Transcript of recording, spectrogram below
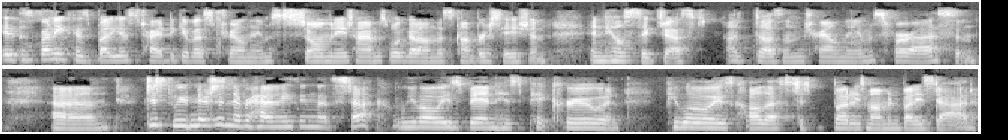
It's funny because Buddy has tried to give us trail names so many times. We'll get on this conversation and he'll suggest a dozen trail names for us, and um, just we've just never had anything that stuck. We've always been his pit crew, and people always called us just Buddy's mom and Buddy's dad,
